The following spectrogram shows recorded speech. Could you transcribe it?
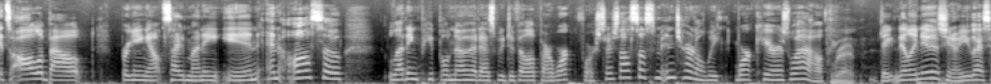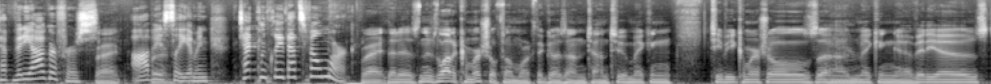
it's all about bringing outside money in and also letting people know that as we develop our workforce, there's also some internal work here as well. Right. Dayton Daily News, you know, you guys have videographers. Right, Obviously. I mean, technically that's film work. Right, that is. And there's a lot of commercial film work that goes on in town too, making TV commercials, uh, making uh, videos.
